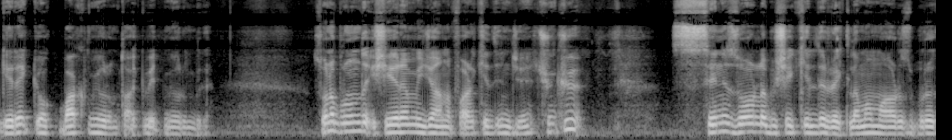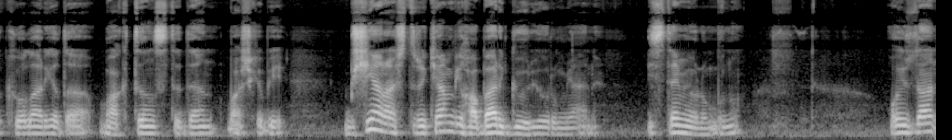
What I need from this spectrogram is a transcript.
Gerek yok. Bakmıyorum, takip etmiyorum bile. Sonra bunun da işe yaramayacağını fark edince. Çünkü seni zorla bir şekilde reklama maruz bırakıyorlar ya da baktığın siteden başka bir bir şey araştırırken bir haber görüyorum yani. İstemiyorum bunu. O yüzden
